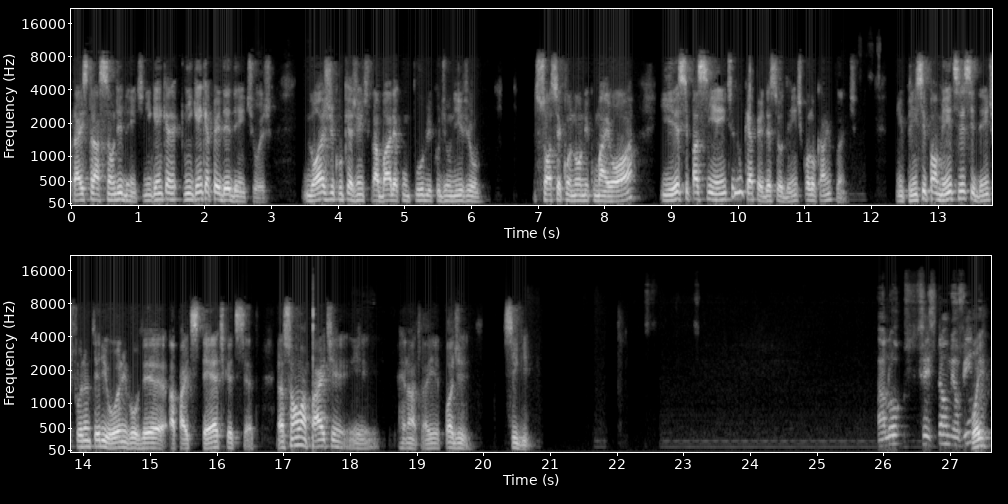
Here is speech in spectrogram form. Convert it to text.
para extração de dente. Ninguém quer, ninguém quer perder dente hoje. Lógico que a gente trabalha com um público de um nível socioeconômico maior, e esse paciente não quer perder seu dente e colocar um implante. E principalmente se esse dente for anterior, envolver a parte estética, etc. É só uma parte, e, Renato, aí pode seguir. Alô, vocês estão me ouvindo? Oi?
